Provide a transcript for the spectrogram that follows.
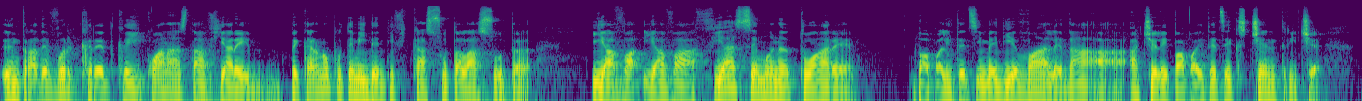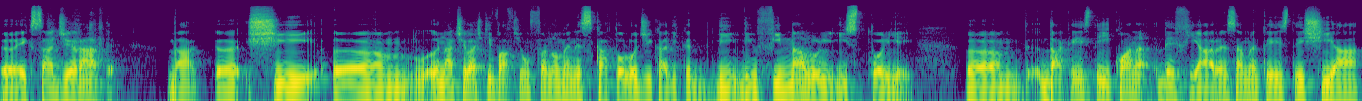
într-adevăr, cred că icoana asta a fiarei, pe care nu o putem identifica 100%, ea va, ea va fi asemănătoare papalității medievale, da? a, acelei papalități excentrice, uh, exagerate. Da? Uh, și um, în același timp va fi un fenomen escatologic, adică din, din finalul istoriei. Ehm, dacă este icoana de fiară, înseamnă că este și ea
